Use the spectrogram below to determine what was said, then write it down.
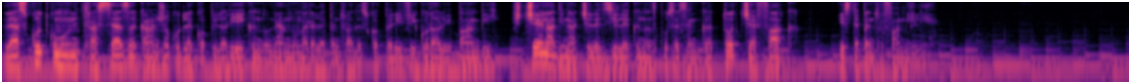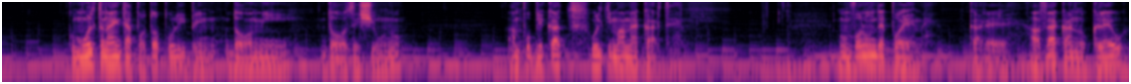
Le ascult cum îmi trasează ca în jocurile copilăriei când uneam numerele pentru a descoperi figura lui Bambi, scena din acele zile când îmi spusesem că tot ce fac este pentru familie. Cu mult înaintea potopului, prin 2021, am publicat ultima mea carte. Un volum de poeme, care avea ca nucleu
